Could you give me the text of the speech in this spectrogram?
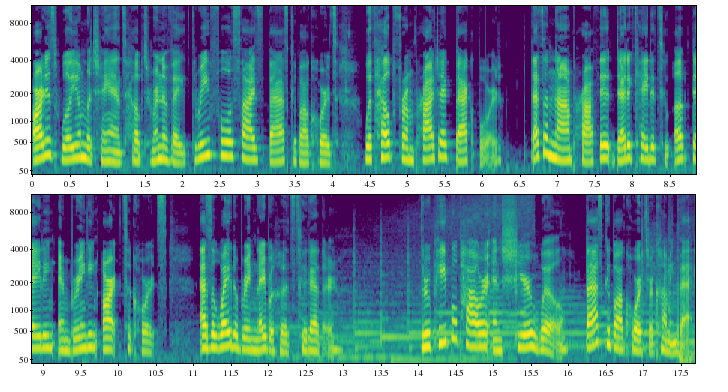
artist William LaChance helped renovate three full size basketball courts with help from Project Backboard, that's a nonprofit dedicated to updating and bringing art to courts as a way to bring neighborhoods together. Through people power and sheer will, basketball courts are coming back.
